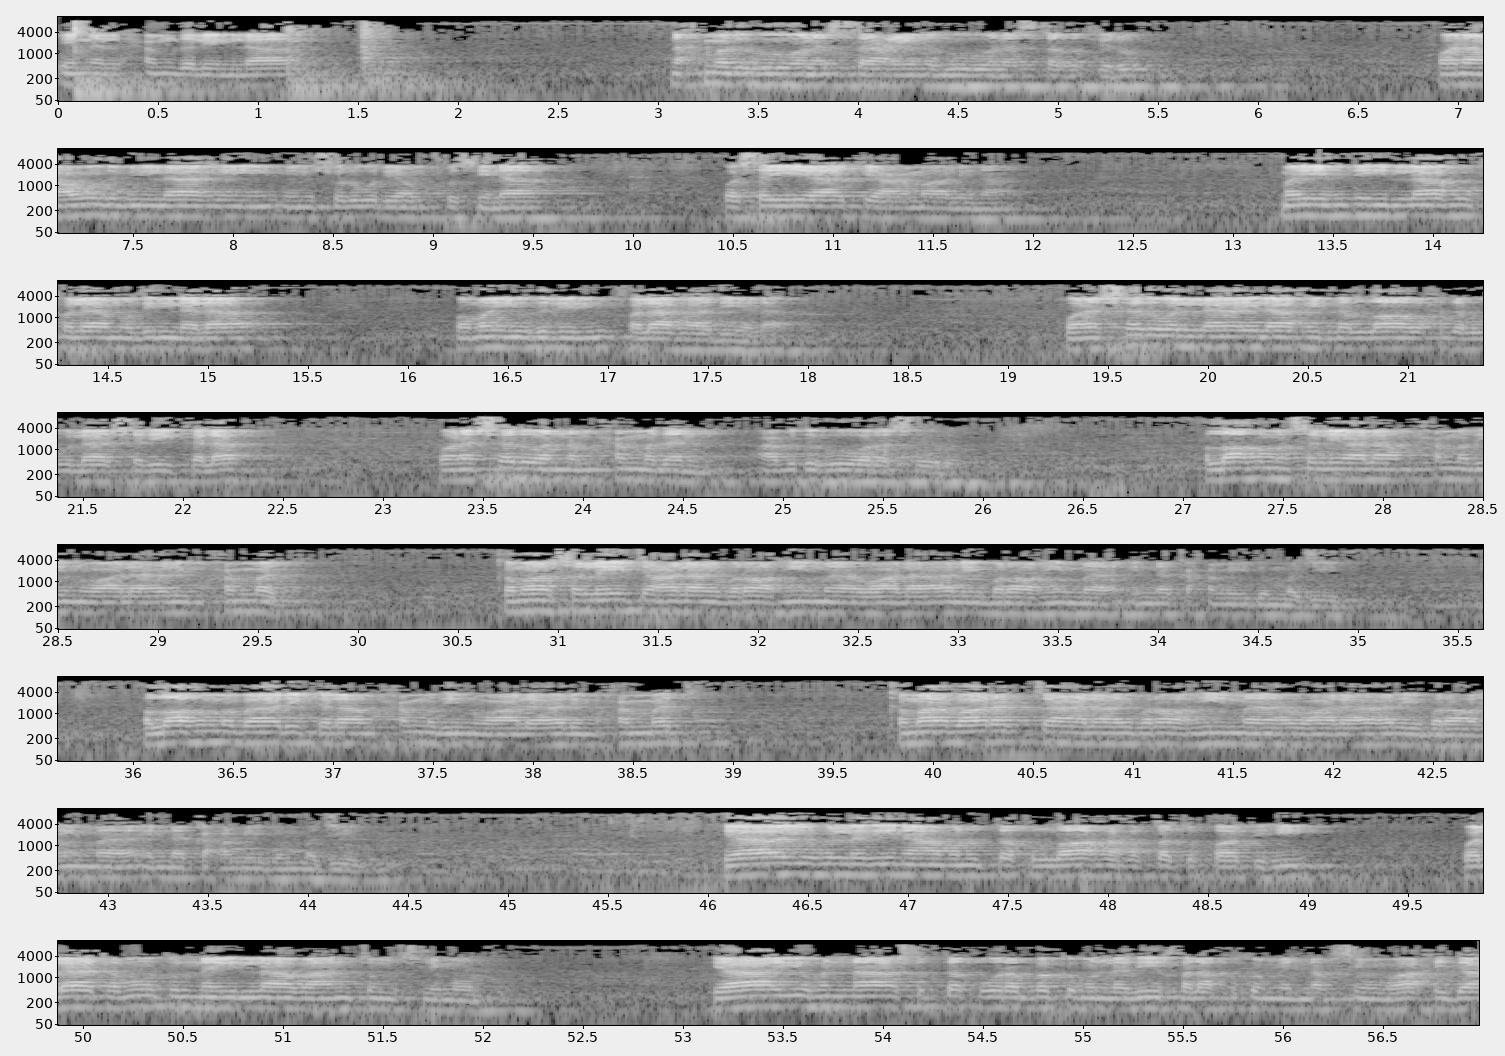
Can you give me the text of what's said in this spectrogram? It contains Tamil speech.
إن الحمد لله نحمده ونستعينه ونستغفره ونعوذ بالله من شرور أنفسنا وسيئات أعمالنا. من يهده الله فلا مضل له ومن يضلل فلا هادي له. ونشهد أن لا إله إلا الله وحده لا شريك له ونشهد أن محمدا عبده ورسوله. اللهم صل على محمد وعلى آل محمد كما صليت على إبراهيم وعلى آل إبراهيم إنك حميد مجيد. اللهم بارك على محمد وعلى آل محمد كما باركت على إبراهيم وعلى آل إبراهيم إنك حميد مجيد. يا أيها الذين آمنوا اتقوا الله حق تقاته ولا تموتن إلا وأنتم مسلمون. يا أيها الناس اتقوا ربكم الذي خلقكم من نفس واحدة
